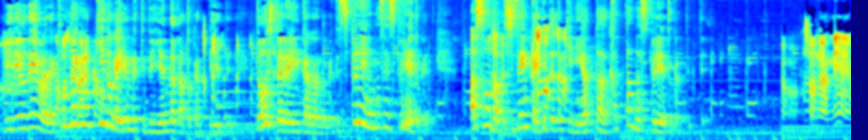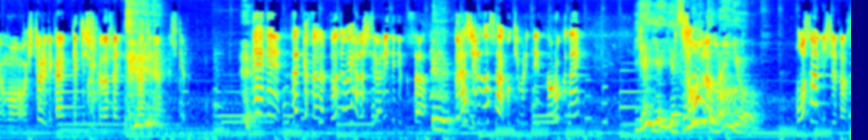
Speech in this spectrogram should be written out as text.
うんビデオ電話でこんなに大きいのがいるんだけど家の中とかって言ってどうしたらいいかなとか言ってスプレーやんなさいスプレーとか言ってあそうだ私前回出た時にやった買ったんだスプレーとかって言って。そんなんねもう一人で解決してくださいって感じなんですけど。ねえねえなんかさどうでもいい話で悪いんだけどさうブラジルのさゴキブリってのろくない？んいやいやいやそんなことないよ。大騒ぎしてたぞ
